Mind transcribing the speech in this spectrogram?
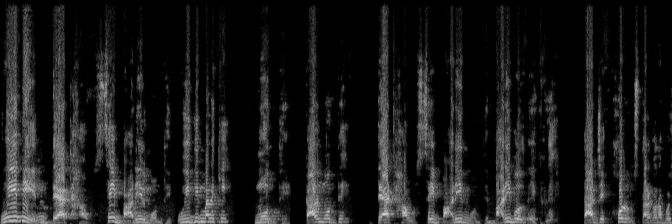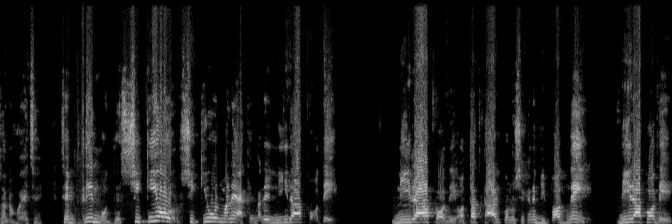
উইদিন দ্যাট হাউস সেই বাড়ির মধ্যে উইদিন মানে কি? মধ্যে। কার মধ্যে? দ্যাট হাউস সেই বাড়ির মধ্যে। বাড়ি বলতে এখানে তার যে খোলস, তার কথা বোঝানো হয়েছে। সেই বাড়ির মধ্যে সিকিওর সিকিওর মানে একেবারে নিরাপদে। নিরাপদে, অর্থাৎ তার কোনো সেখানে বিপদ নেই। নিরাপদে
